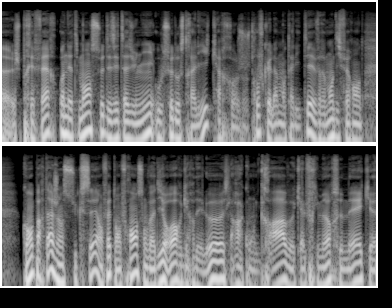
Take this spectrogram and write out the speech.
Euh, je préfère honnêtement ceux des États-Unis ou ceux d'Australie car je trouve que la mentalité est vraiment différente. Quand on partage un succès, en fait, en France, on va dire Oh, regardez-le, cela raconte grave, quel frimeur ce mec. Et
